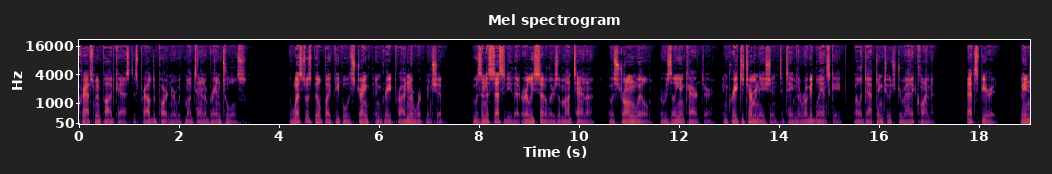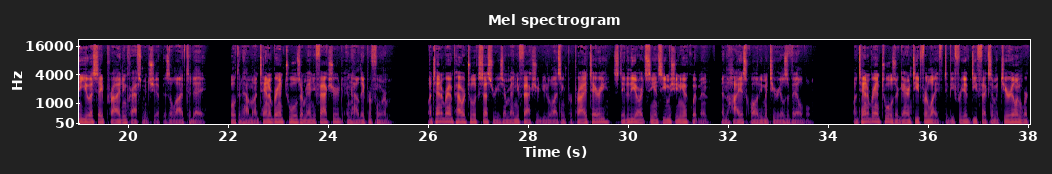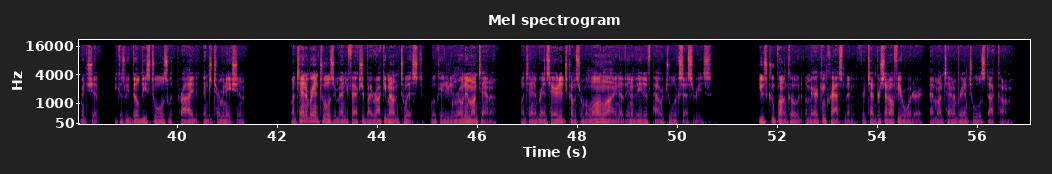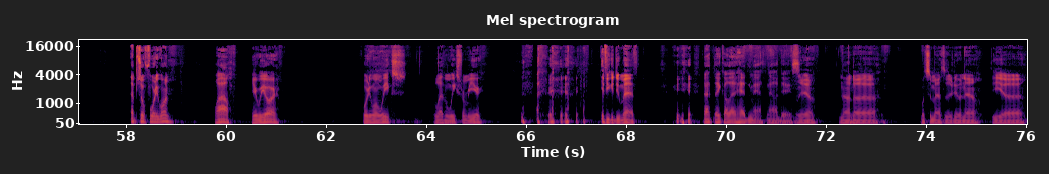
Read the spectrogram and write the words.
Craftsman podcast is proud to partner with Montana Brand Tools. The West was built by people with strength and great pride in their workmanship. It was a necessity that early settlers of Montana have a strong will, a resilient character, and great determination to tame the rugged landscape while adapting to its dramatic climate. That spirit, made in the USA pride and craftsmanship, is alive today, both in how Montana brand tools are manufactured and how they perform. Montana brand power tool accessories are manufactured utilizing proprietary, state of the art CNC machining equipment and the highest quality materials available. Montana brand tools are guaranteed for life to be free of defects in material and workmanship because we build these tools with pride and determination. Montana brand tools are manufactured by Rocky Mountain Twist, located in Ronan, Montana. Montana brand's heritage comes from a long line of innovative power tool accessories. Use coupon code American Craftsman for 10% off your order at montanabrandtools.com. Episode 41. Wow. Here we are. 41 weeks. 11 weeks from a year. if you could do math. that they call that head math nowadays. Yeah. Not uh what's the math that they're doing now? The uh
